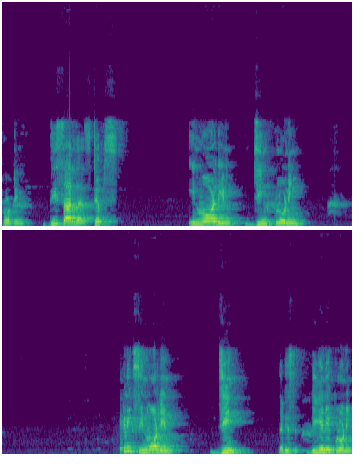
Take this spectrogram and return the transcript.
protein. These are the steps involved in gene cloning. Techniques involved in gene that is DNA cloning.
